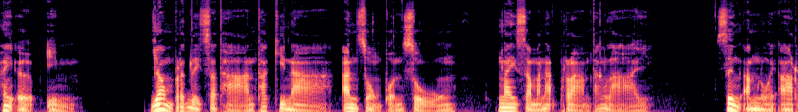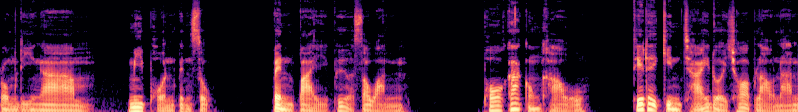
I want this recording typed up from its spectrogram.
ให้เอิบอิ่ม ย่อมประดิษฐานทักกินาอันส่งผลสูงในสมณพราหมณ์ทั้งหลาย ซึ่งอำนวยอารมณ์ดีงาม มีผลเป็นสุข เป็นไปเพื่อสวรรค์โภคะของเขาที่ได้กินใช้โดยชอบเหล่านั้น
